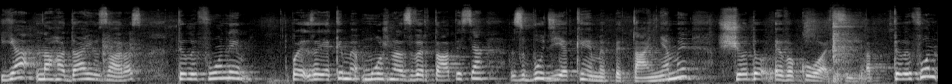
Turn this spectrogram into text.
Я нагадаю зараз телефони за якими можна звертатися з будь-якими питаннями щодо евакуації. Телефон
